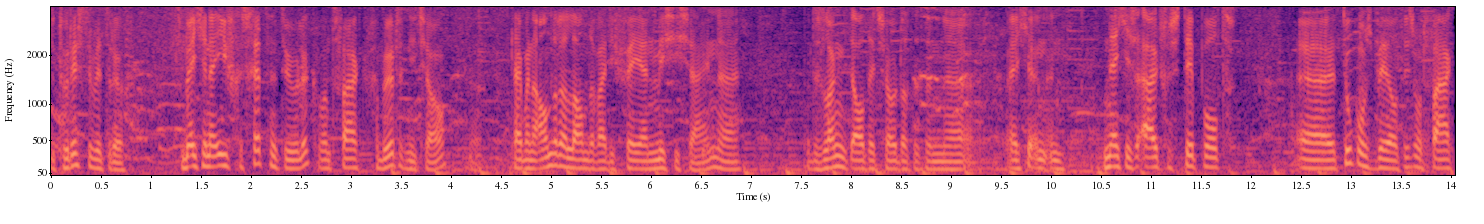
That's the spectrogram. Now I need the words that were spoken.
de toeristen weer terug. Het is een beetje naïef geschetst natuurlijk, want vaak gebeurt het niet zo. Kijk maar naar andere landen waar die VN-missies zijn. Het is lang niet altijd zo dat het een, uh, weet je, een, een netjes uitgestippeld uh, toekomstbeeld is. Want vaak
